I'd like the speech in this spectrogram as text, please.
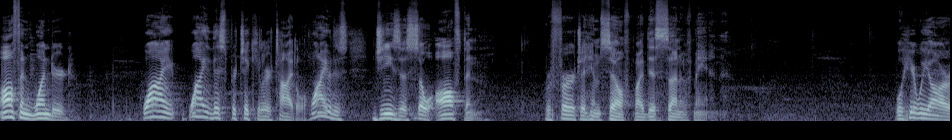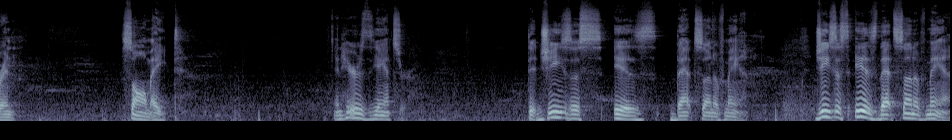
often wondered why, why this particular title? Why does Jesus so often refer to himself by this Son of Man? Well, here we are in Psalm 8. And here's the answer that Jesus is that Son of Man. Jesus is that Son of Man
